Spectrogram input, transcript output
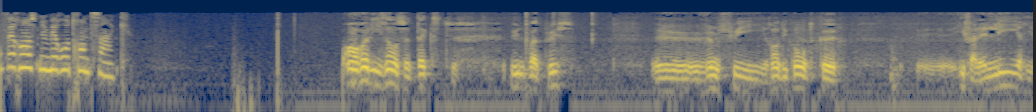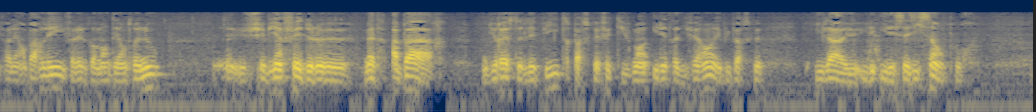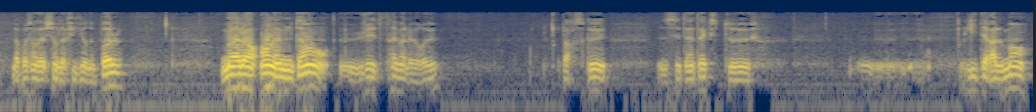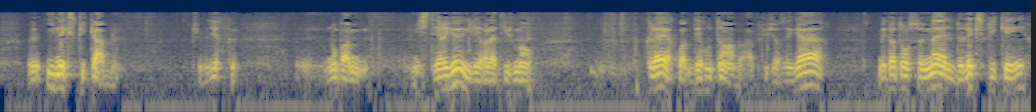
conférence numéro 35. En relisant ce texte une fois de plus, euh, je me suis rendu compte que euh, il fallait le lire, il fallait en parler, il fallait le commenter entre nous. Euh, J'ai bien fait de le mettre à part du reste de l'épître parce qu'effectivement il est très différent et puis parce que il, a, il, est, il est saisissant pour la présentation de la figure de Paul. Mais alors en même temps, euh, j'ai été très malheureux parce que c'est un texte euh, littéralement euh, inexplicable. Je veux dire que, non pas mystérieux, il est relativement clair, quoique déroutant à, à plusieurs égards, mais quand on se mêle de l'expliquer,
